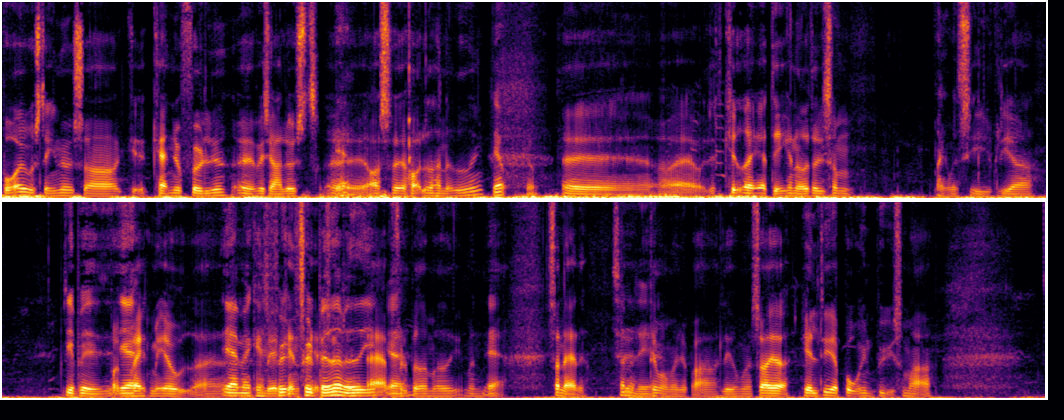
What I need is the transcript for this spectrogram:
bor- jo i Stenløs, og kan jo følge, øh, hvis jeg har lyst, øh, Ja. også holdet hernede. Ikke? Jo, jo. Øh, og er jo lidt ked af, at det ikke er noget, der ligesom, hvad kan man sige, bliver Det er, be- ja. bredt mere ud af Ja, man kan mere føl- kendskab følge bedre det. med i, Ja, ja. følge bedre med i, men ja, sådan er det. sådan er det. Det må man jo bare leve med. Så er jeg heldig at bo i en by, som har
